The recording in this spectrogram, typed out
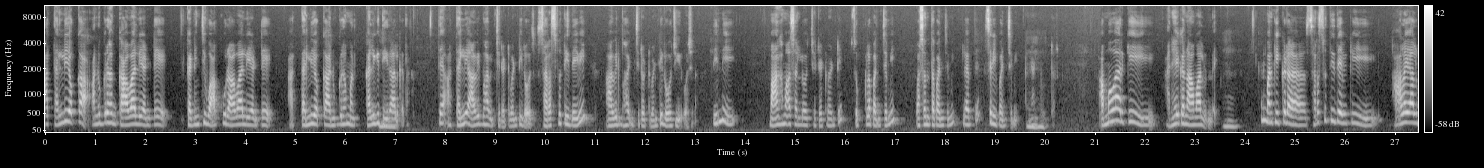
ఆ తల్లి యొక్క అనుగ్రహం కావాలి అంటే ఇక్కడి నుంచి వాక్కు రావాలి అంటే ఆ తల్లి యొక్క అనుగ్రహం మనకు కలిగి తీరాలి కదా. అయితే ఆ తల్లి ఆవిర్భావించినటువంటి రోజు సరస్వతీదేవి ఆవిర్భావించినటువంటి రోజు ఈ రోజున. దీన్ని మాఘమాసంలో వచ్చేటటువంటి శుక్ల పంచమి వసంత పంచమి లేకపోతే శ్రీ పంచమి అని అంటుంటారు. అమ్మవారికి అనేక నామాలు ఉన్నాయి కానీ మనకి ఇక్కడ సరస్వతీదేవికి ఆలయాలు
